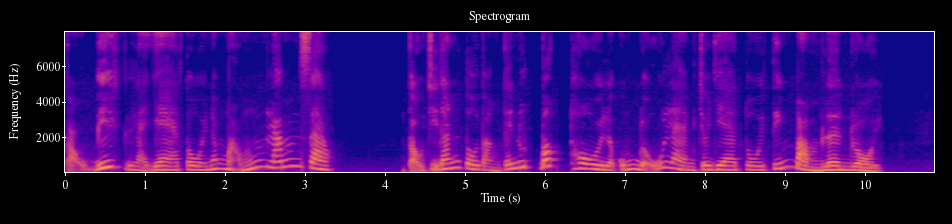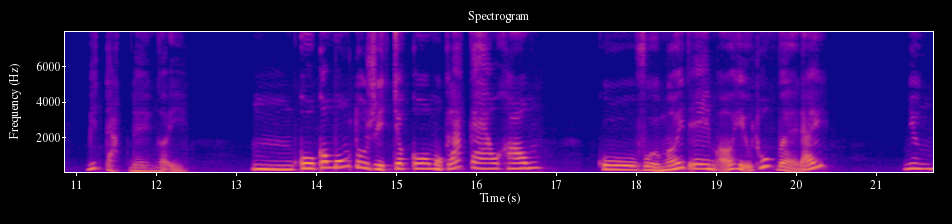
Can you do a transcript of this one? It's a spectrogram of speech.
cậu biết là da tôi nó mỏng lắm sao? Cậu chỉ đánh tôi bằng cái nút bấc thôi là cũng đủ làm cho da tôi tím bầm lên rồi. Mít đặt đề nghị um, cô có muốn tôi rịt cho cô một lát cao không? Cô vừa mới đem ở hiệu thuốc về đấy. Nhưng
